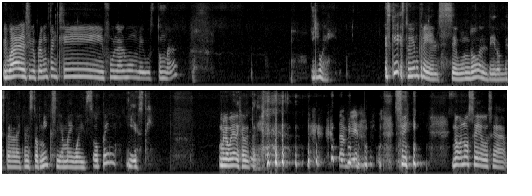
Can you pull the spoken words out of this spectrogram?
Igual, si me preguntan qué full álbum me gustó más, híjole. Es que estoy entre el segundo, el de donde está la Can't Stop Me, que se llama Wise Open, y este. Me lo voy a dejar de tarea. También. Sí. No, no sé, o sea,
